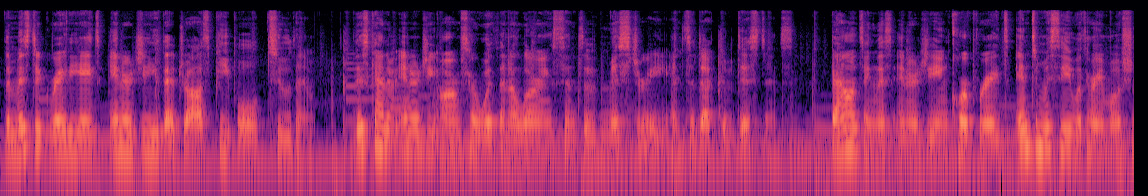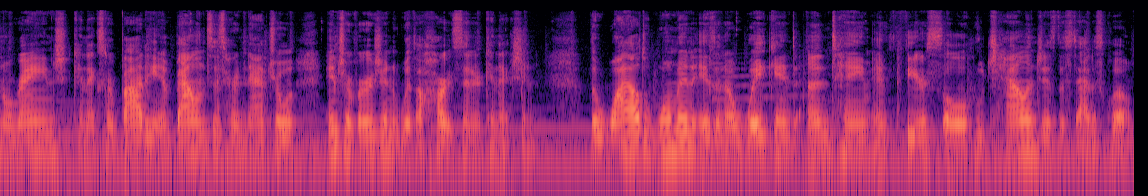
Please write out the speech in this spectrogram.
The mystic radiates energy that draws people to them. This kind of energy arms her with an alluring sense of mystery and seductive distance. Balancing this energy incorporates intimacy with her emotional range, connects her body, and balances her natural introversion with a heart centered connection. The wild woman is an awakened, untamed, and fierce soul who challenges the status quo.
